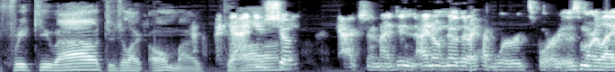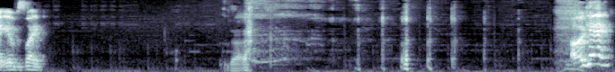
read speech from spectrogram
freak you out? Did you like, oh my god? Yeah, You showed action. I didn't. I don't know that I had words for it. It was more like it was like okay.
